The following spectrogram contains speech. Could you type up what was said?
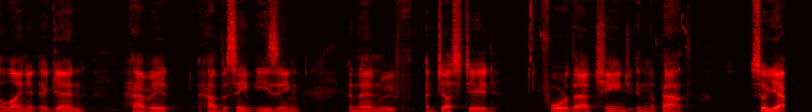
align it again have it have the same easing and then we've adjusted for that change in the path. So yeah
